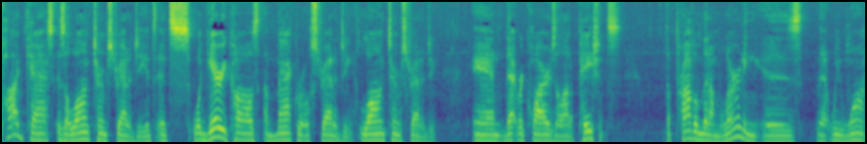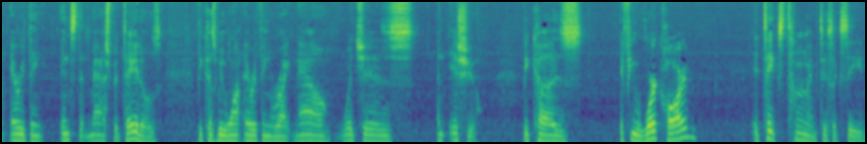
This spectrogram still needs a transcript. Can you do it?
podcast is a long-term strategy. It's it's what Gary calls a macro strategy, long-term strategy. And that requires a lot of patience. The problem that I'm learning is that we want everything instant mashed potatoes because we want everything right now, which is an issue. Because if you work hard, it takes time to succeed.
